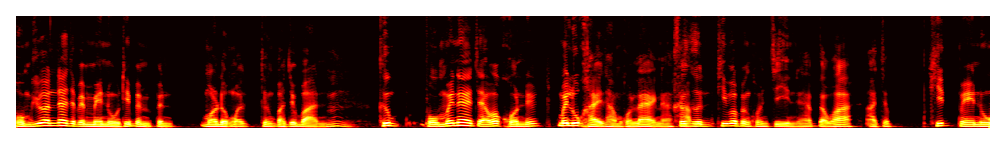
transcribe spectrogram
ผมคิดว่าน่าจะเป็นเมนูที่เป็นเป็นมรดกมาถึงปัจจุบันอืม คือผมไม่แน่ใจว่าคนที่ไม่รู้ใครทำคนแรกนะครัก็บคือคิดว่าเป็นคนจีนนะครับ แต่ว่าอาจจะคิดเมนู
